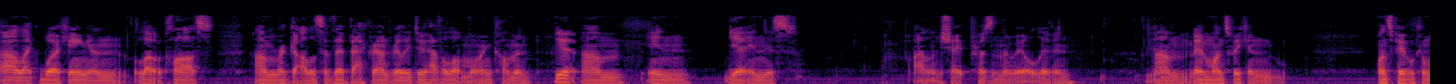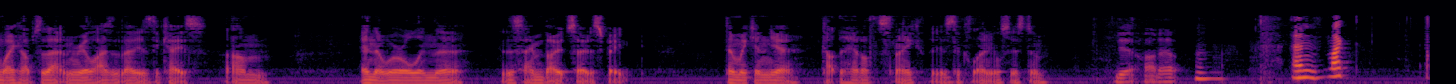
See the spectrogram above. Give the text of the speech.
uh, like working and lower class, um, regardless of their background, really do have a lot more in common. Yeah. Um, in yeah, in this island-shaped prison that we all live in. Yeah. Um, and once we can, once people can wake up to that and realize that that is the case, um, and that we're all in the in the same boat, so to speak, then we can yeah cut the head off the snake that is the colonial system. Yeah, hard out. And like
